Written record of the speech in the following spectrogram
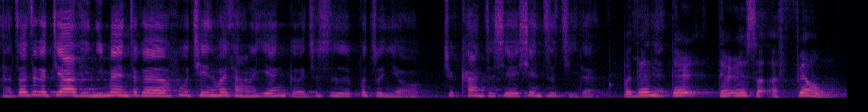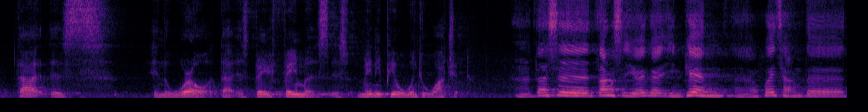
呃在这个家庭里面，这个父亲非常的严格，就是不准有去看这些限制级的 But then。there, there is a, film that is in the world that is very famous. Is many people want to watch it. 呃，但是当时有一个影片，呃，非常的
